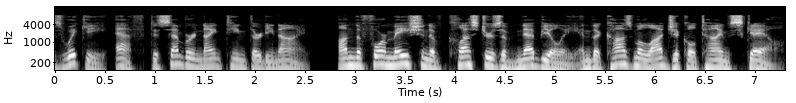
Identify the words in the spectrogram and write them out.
Zwicky, F. December 1939. On the formation of clusters of nebulae and the cosmological time scale.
